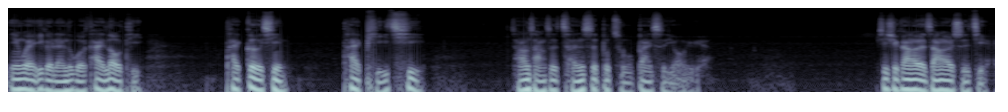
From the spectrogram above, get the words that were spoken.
因为一个人如果太肉体、太个性、太脾气，常常是成事不足，败事有余。继续看二章二十节，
